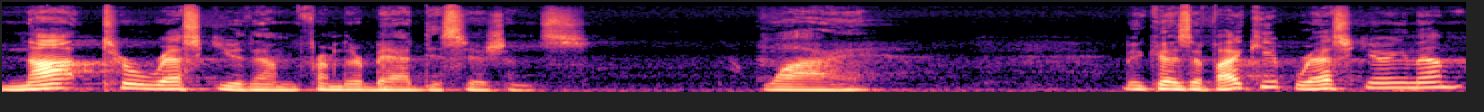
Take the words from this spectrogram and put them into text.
not to rescue them from their bad decisions. Why? Because if I keep rescuing them,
